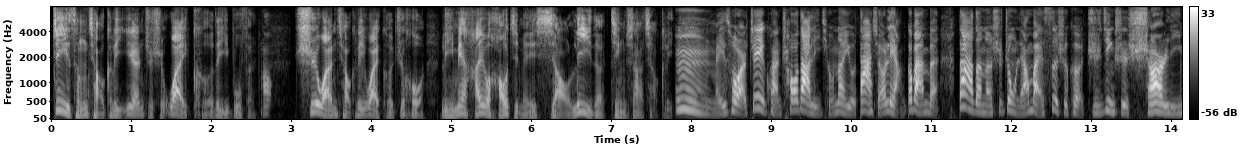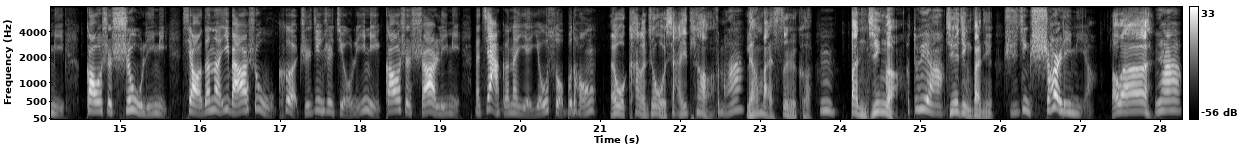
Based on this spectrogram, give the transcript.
这一层巧克力依然只是外壳的一部分。哦，吃完巧克力外壳之后啊，里面还有好几枚小粒的金沙巧克力。嗯，没错，这款超大礼球呢有大小两个版本，大的呢是重两百四十克，直径是十二厘米，高是十五厘米；小的呢一百二十五克，直径是九厘米，高是十二厘米。那价格呢也有所不同。哎，我看了之后我吓一跳啊怎，么啦？两百四十克，嗯，半斤啊，啊对呀、接近半斤。直径十二厘米啊！老板，你看，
